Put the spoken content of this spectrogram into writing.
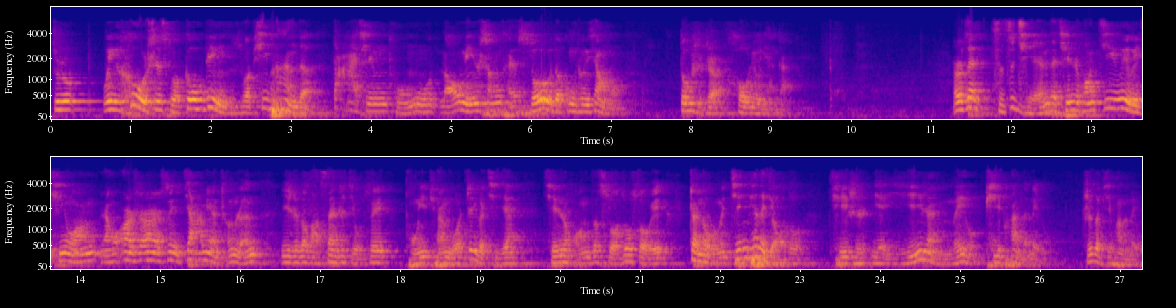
就是为后世所诟病、所批判的大兴土木、劳民伤财，所有的工程项目，都是这后六年干。而在此之前，在秦始皇继位为秦王，然后二十二岁加冕成人，一直到他三十九岁统一全国这个期间，秦始皇的所作所为，站到我们今天的角度。其实也依然没有批判的内容，值得批判的内容。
